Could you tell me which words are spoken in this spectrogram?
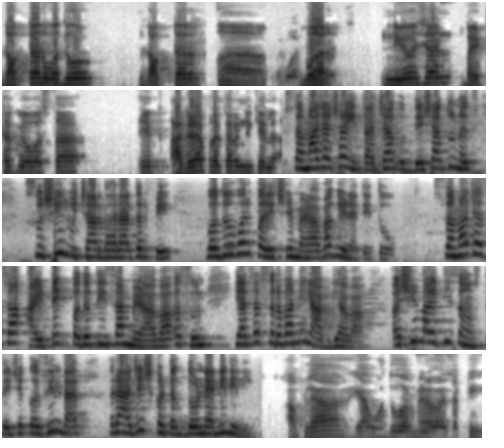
डॉक्टर वधू डॉक्टर वर नियोजन बैठक व्यवस्था एक आगळ्या प्रकाराने केलं. समाजाच्या हिताच्या उद्देशातूनच सुशील विचारधारातर्फे वधूवर परिचय मेळावा घेण्यात येतो. समाजाचा आयटेक पद्धतीचा मेळावा असून याचा सर्वांनी लाभ घ्यावा अशी माहिती संस्थेचे खजिनदार राजेश कटकदोंड यांनी दिली. आपल्या या वधूवर मेळाव्यासाठी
